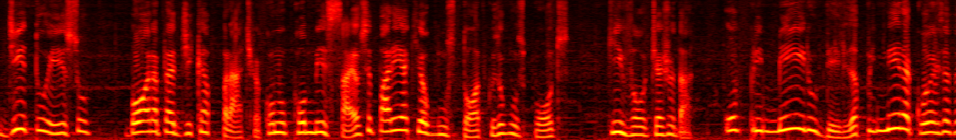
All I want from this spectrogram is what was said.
Dito isso, bora para a dica prática, como começar. Eu separei aqui alguns tópicos, alguns pontos que vão te ajudar. O primeiro deles, a primeira coisa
